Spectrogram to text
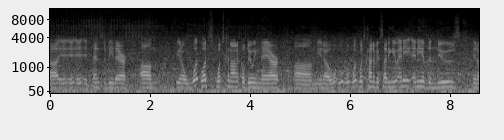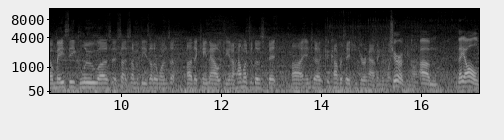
uh, it, it, it, tends to be there. Um, you know, what, what's, what's Canonical doing there? Um, you know, what, what, what's kind of exciting you? Any, any of the news, you know, Macie, Glue, uh, some of these other ones uh, uh, that came out, you know, how much of those fit uh, into conversations you're having and what sure. you're working on? Um, they all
